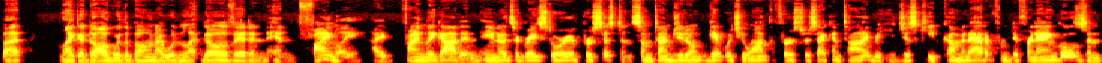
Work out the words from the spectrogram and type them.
But like a dog with a bone. I wouldn't let go of it. And, and finally, I finally got it. And, you know, it's a great story of persistence. Sometimes you don't get what you want the first or second time, but you just keep coming at it from different angles and,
